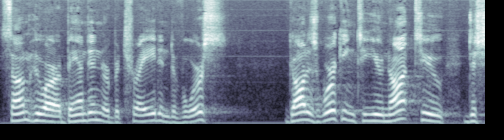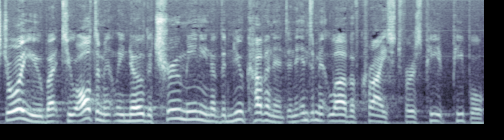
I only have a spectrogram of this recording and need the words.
Some who are abandoned or betrayed in divorce God is working to you not to destroy you, but to ultimately know the true meaning of the new covenant and intimate love of Christ for his pe- people,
